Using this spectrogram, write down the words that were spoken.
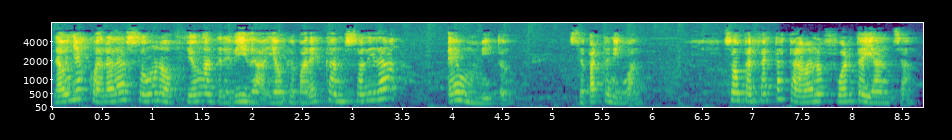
Las uñas cuadradas son una opción atrevida y aunque parezcan sólidas, es un mito. Se parten igual. Son perfectas para manos fuertes y anchas.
